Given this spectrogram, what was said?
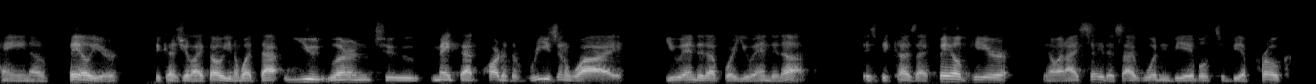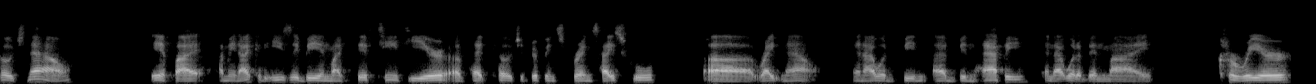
pain of failure because you're like, oh, you know what, that you learn to make that part of the reason why you ended up where you ended up is because I failed here, you know, and I say this, I wouldn't be able to be a pro coach now if I, I mean, I could easily be in my 15th year of head coach at Dripping Springs High School uh, right now. And I would be, I'd been happy and that would have been my career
